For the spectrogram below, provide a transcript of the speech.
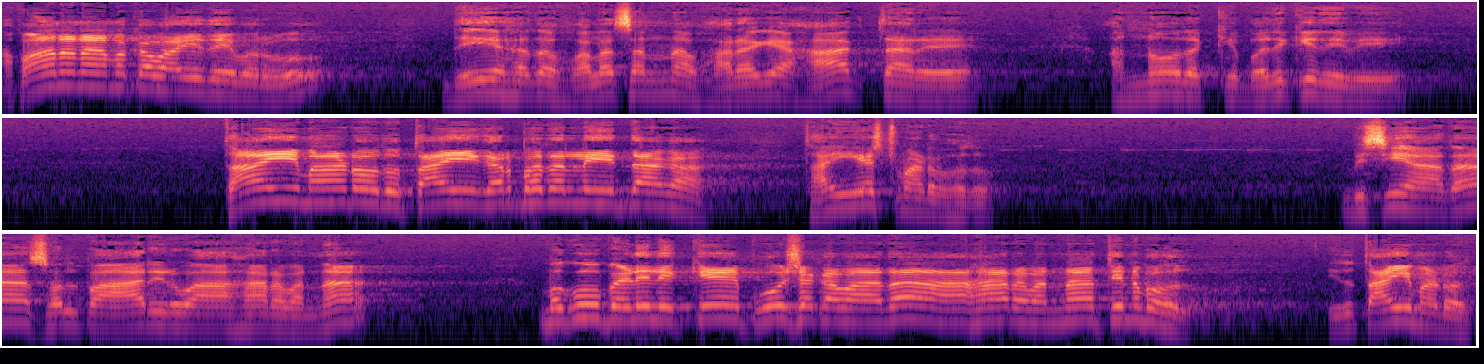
ಅಪಾನನಾಮಕ ವಾಯುದೇವರು ದೇಹದ ಹೊಲಸನ್ನು ಹೊರಗೆ ಹಾಕ್ತಾರೆ. ಅನ್ನೋದಕ್ಕೆ ಬದುಕಿದ್ದೀವಿ. ತಾಯಿ ಮಾಡೋದು, ತಾಯಿ ಗರ್ಭದಲ್ಲಿ ಇದ್ದಾಗ ತಾಯಿ ಎಷ್ಟು ಮಾಡಬಹುದು? ಬಿಸಿಯಾದ ಸ್ವಲ್ಪ ಆರಿರುವ ಆಹಾರವನ್ನು ಮಗು ಬೆಳಿಲಿಕ್ಕೆ ಪೋಷಕವಾದ ಆಹಾರವನ್ನು ತಿನ್ನಬಹುದು. ಇದು ತಾಯಿ ಮಾಡೋದು.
